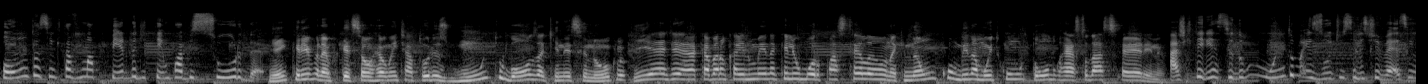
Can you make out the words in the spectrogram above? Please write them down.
ponto assim que tava uma perda de tempo absurda. E é incrível, né? Porque são realmente atores muito bons aqui nesse núcleo e é, acabaram caindo meio naquele humor pastelão, né? Que não combina muito com o tom do resto da série, né? Acho que teria sido muito mais útil se eles tivessem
